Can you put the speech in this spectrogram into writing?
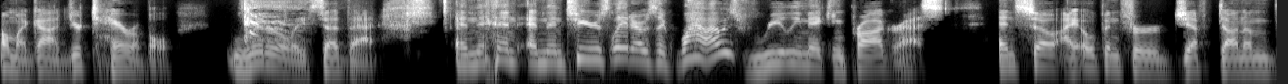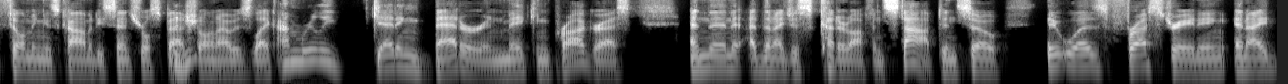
Oh my God, you're terrible. Literally said that. And then, and then two years later, I was like, wow, I was really making progress. And so I opened for Jeff Dunham filming his Comedy Central special. Mm-hmm. And I was like, I'm really getting better and making progress. And then, and then I just cut it off and stopped. And so it was frustrating. And I,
